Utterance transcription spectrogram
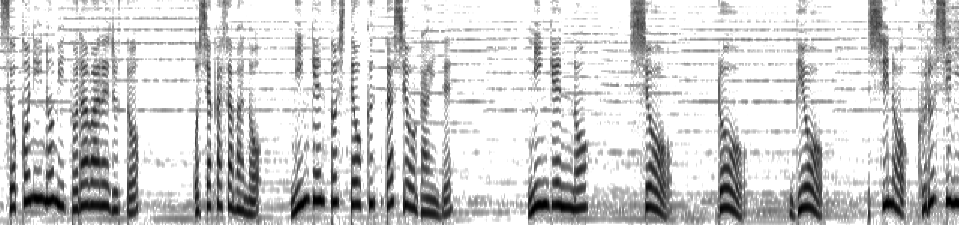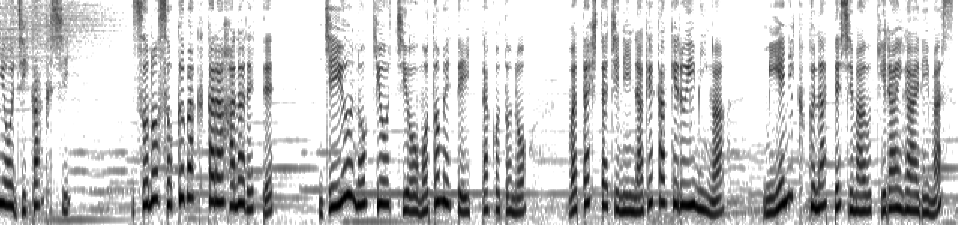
そこにのみとらわれるとお釈迦様の人間として送った生涯で人間の生老病死の苦しみを自覚しその束縛から離れて自由の境地を求めていったことの私たちに投げかける意味が見えにくくなってしまう嫌いがあります。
